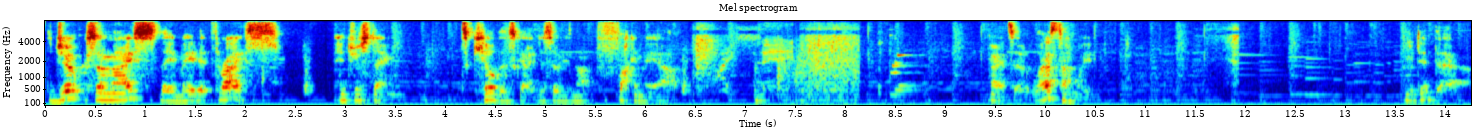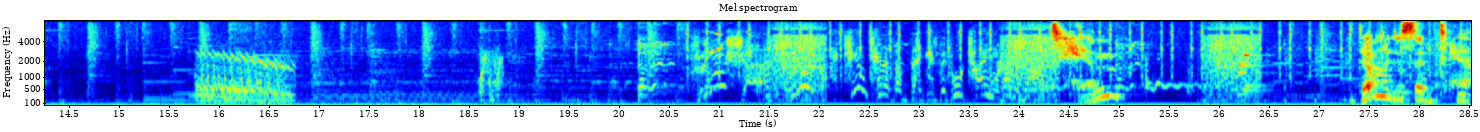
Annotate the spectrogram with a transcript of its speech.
The joke's so nice, they made it thrice. Interesting. Let's kill this guy just so he's not fucking me up. Alright, so last time we we did that. Ten? Definitely just said ten.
